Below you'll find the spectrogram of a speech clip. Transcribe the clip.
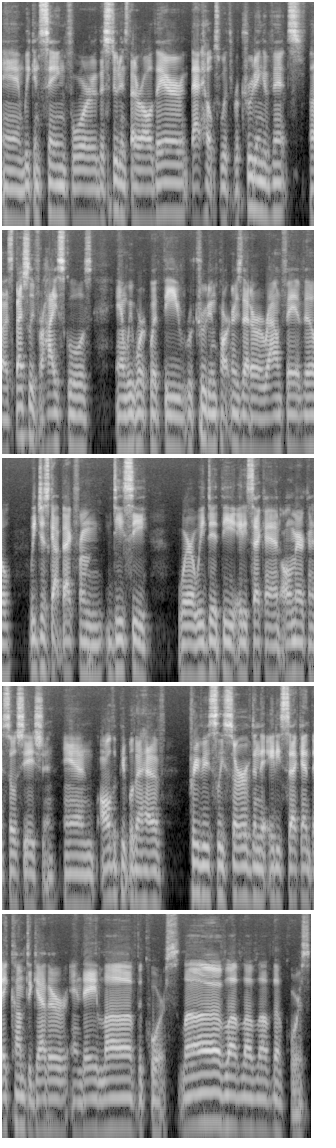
and we can sing for the students that are all there. That helps with recruiting events, uh, especially for high schools. And we work with the recruiting partners that are around Fayetteville. We just got back from DC, where we did the 82nd All American Association. And all the people that have previously served in the 82nd, they come together and they love the course. Love, love, love, love the course.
